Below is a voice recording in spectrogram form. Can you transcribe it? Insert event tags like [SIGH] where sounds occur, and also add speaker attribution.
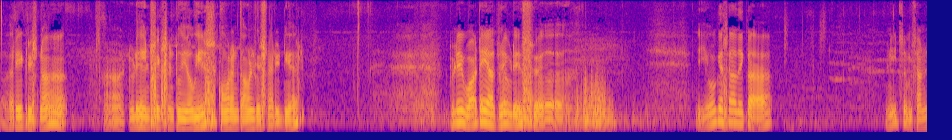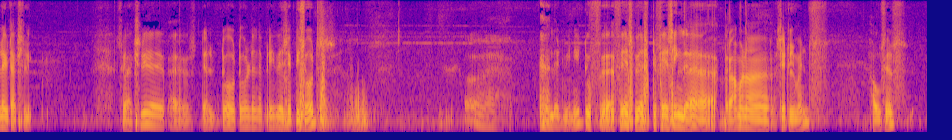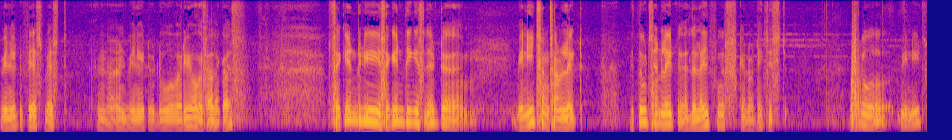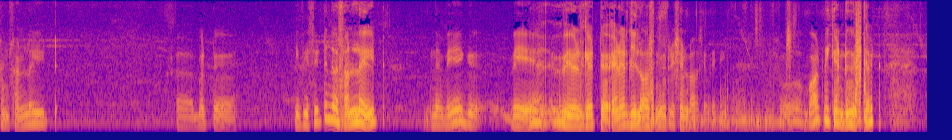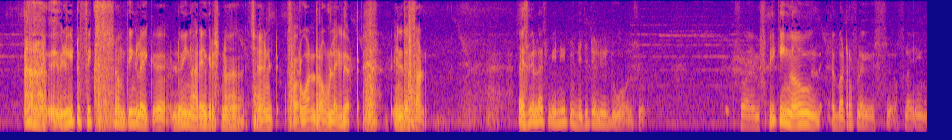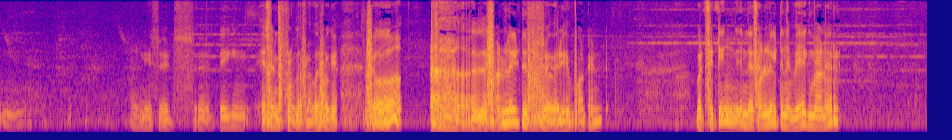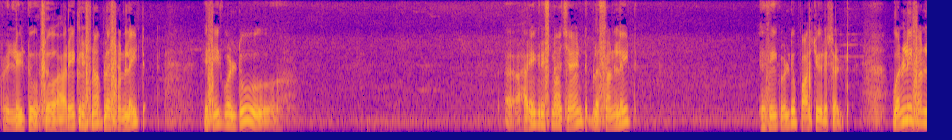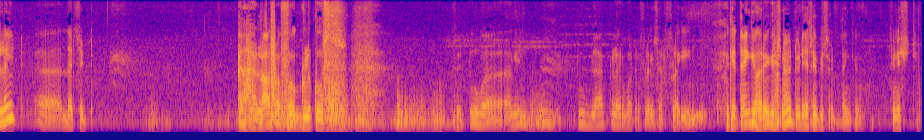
Speaker 1: Hare Krishna. Uh, today in section 2 yogis, Kumaran Tamil Krishna Reddy. Today what I observed is uh, the yoga sadhaka needs some sunlight actually. So actually I, I to, told in the previous episodes uh, [COUGHS] that we need to face west facing the Brahmana settlements, houses. We need to face west and, and we need to do our yoga sadhakas. Secondly, second thing is that um we need some sunlight. Without sunlight, uh, the life force cannot exist. So we need some sunlight. Uh, but uh, if we sit in the sunlight in a vague way, we will get uh, energy loss, nutrition loss, everything. So what we can do is that [CLEARS THROAT] we need to fix something like uh, doing Hare Krishna chant for one round like that in the sun. As well as we need to digitally do also. So I am speaking now, a butterfly is flying and it's, it's uh, taking essence from the flowers. Okay, so [CLEARS THROAT] the sunlight is uh, very important. But sitting in the sunlight in a vague manner will lead to so Hare Krishna plus sunlight is equal to uh, Hare Krishna chant plus sunlight is equal to positive result. Only sunlight, uh, that's it. [COUGHS] Loss of glucose. So two uh, again two two black color butterflies are flying. Okay, thank you Hare Krishna. Today's episode. Thank you. Finished.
